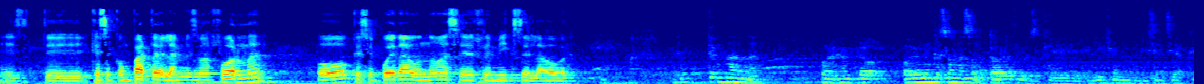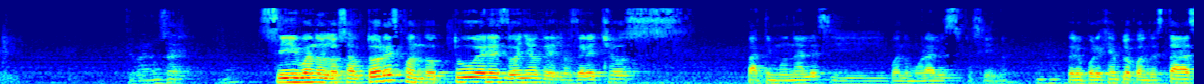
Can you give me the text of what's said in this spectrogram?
Este, que se comparta de la misma forma o que se pueda o no hacer remix de la obra. Tengo una duda. Por ejemplo, obviamente son los autores los que eligen la licencia que, que van a usar. ¿no? Sí, bueno, los autores, cuando tú eres dueño de los derechos patrimoniales y, bueno, morales, pues sí, ¿no? Pero, por ejemplo, cuando estás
